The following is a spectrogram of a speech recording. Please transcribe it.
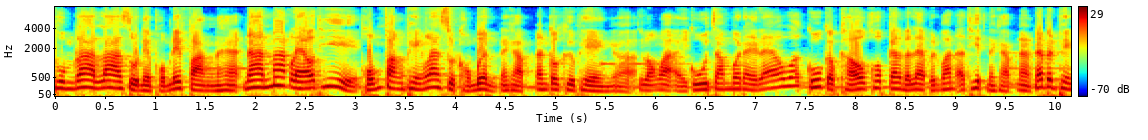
ทุมราชล่าสุดเนี่ยผมได้ฟังนะฮะนานมากแล้วที่ผมฟังเพลงล่าสุดของเบิ้ลนะครับนั่นก็คือเพลงที่ร้องว่าไอ้กูจำบ่ได้แล้วว่ากูกับเขาคบกันวันแรกเป็นวันอาทิตย์นะครับนั่นนั่นเป็นเพลง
